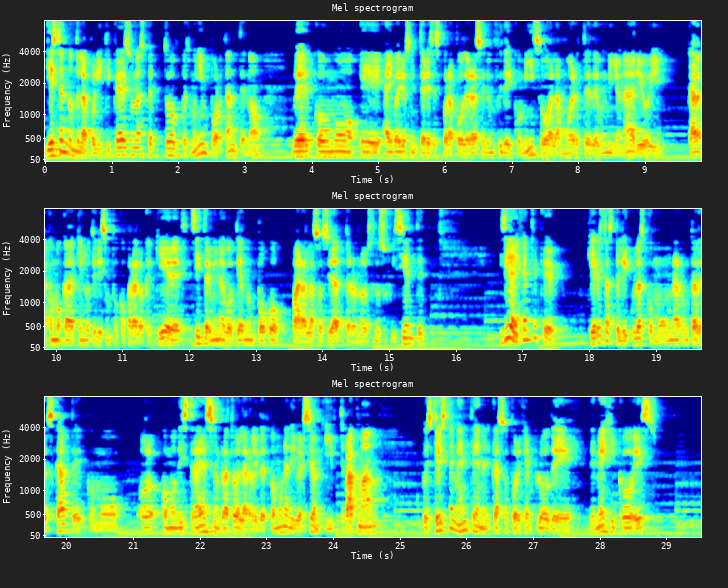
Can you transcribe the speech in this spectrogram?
Y este en donde la política es un aspecto pues muy importante, ¿no? Ver cómo eh, hay varios intereses por apoderarse de un fideicomiso a la muerte de un millonario y cada, como cada quien lo utiliza un poco para lo que quiere. Sí, termina goteando un poco para la sociedad, pero no es lo suficiente. Y sí, hay gente que quiere estas películas como una ruta de escape, como, como distraerse un rato de la realidad, como una diversión. Y Batman, pues tristemente en el caso, por ejemplo, de, de México, es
